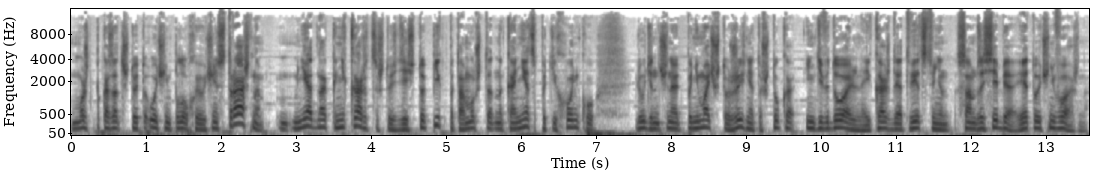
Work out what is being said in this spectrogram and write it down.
может показаться, что это очень плохо и очень страшно. Мне, однако, не кажется, что здесь тупик, потому что, наконец, потихоньку люди начинают понимать, что жизнь это штука индивидуальная, и каждый ответственен сам за себя, и это очень важно.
